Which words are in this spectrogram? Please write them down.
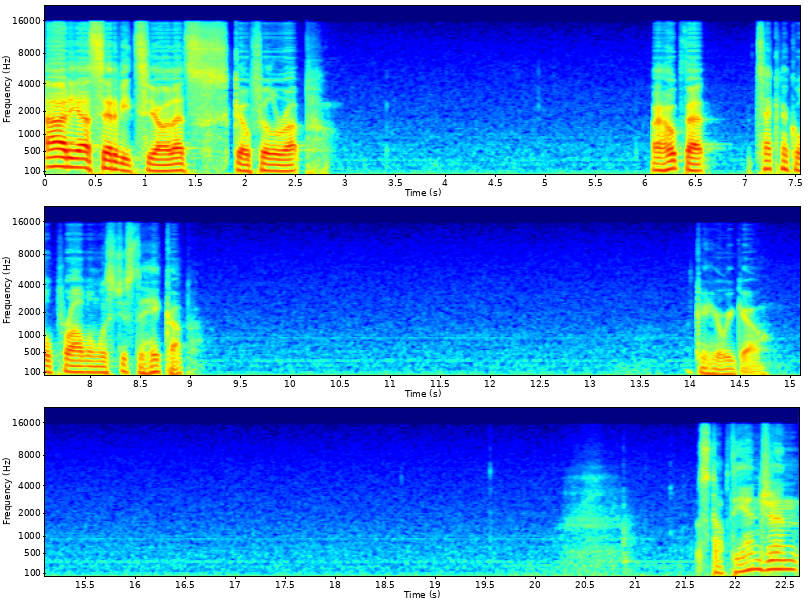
Aria Servizio. Let's go fill her up. I hope that technical problem was just a hiccup. Okay, here we go. Stop the engine.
